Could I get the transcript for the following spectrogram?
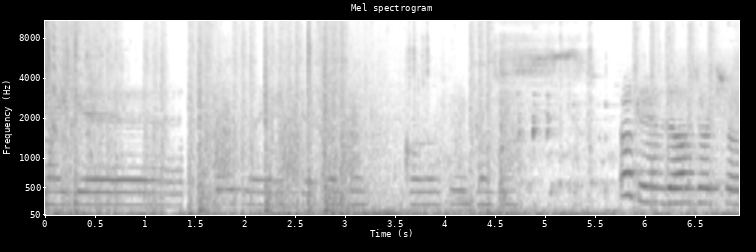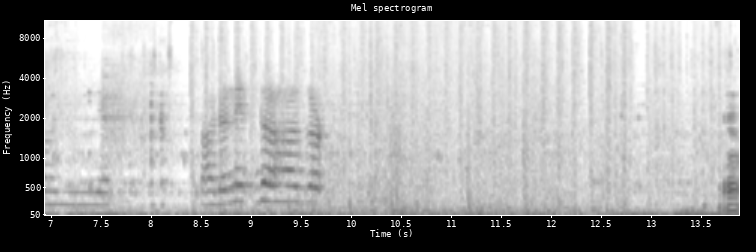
I get Okay, I have the hazard, so yeah. I don't need the hazard. Yeah.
